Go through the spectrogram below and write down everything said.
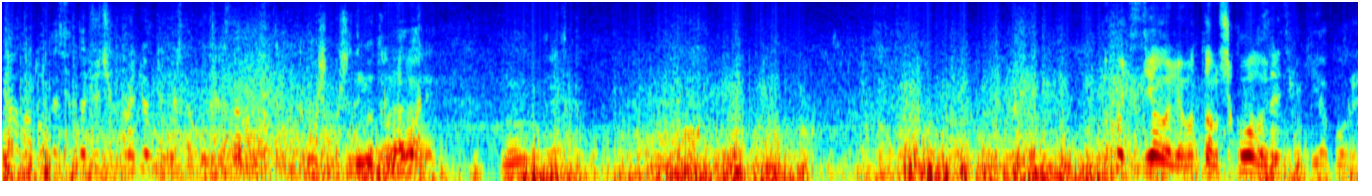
Я, ну тут если дождичек пройдет, конечно, будет грязновато, так как машины, машины утром Да. давали. Ну, как. Ну, хоть сделали, вот там школы. Смотрите, какие опоры.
